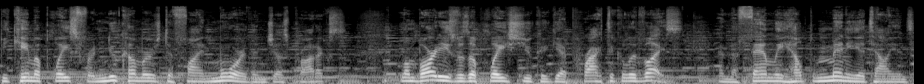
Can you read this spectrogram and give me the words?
became a place for newcomers to find more than just products. Lombardi's was a place you could get practical advice, and the family helped many Italians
